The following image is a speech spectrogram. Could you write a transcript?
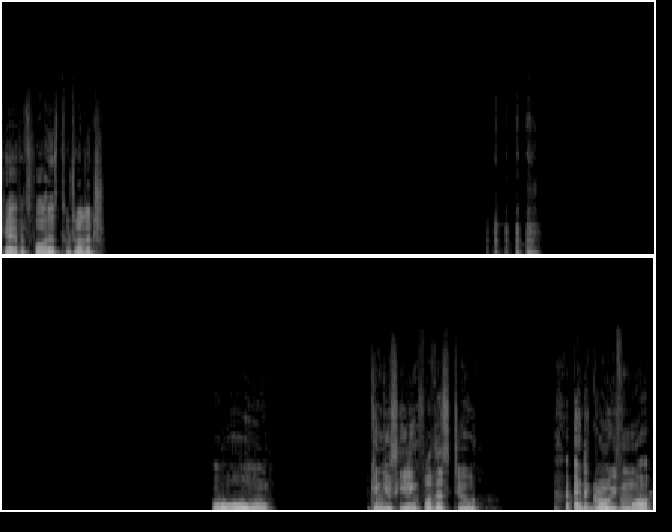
care if it's for his tutelage. Ooh. You can use healing for this too? and it grow even more.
